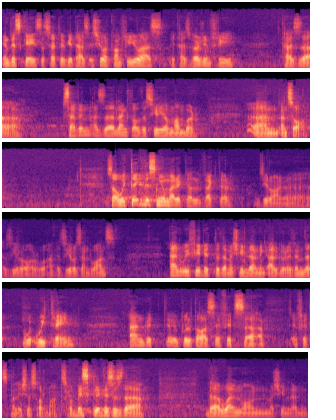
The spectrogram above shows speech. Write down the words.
In this case, the certificate has issuer country US, it has version 3, it has uh, 7 as the length of the serial number, and, and so on. So we take this numerical vector, zero, uh, zero or uh, zeros and ones. And we feed it to the machine learning algorithm that we train, and it, it, will tell us if it's, uh, if it's malicious or not. So basically, this is the, the well-known machine learning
